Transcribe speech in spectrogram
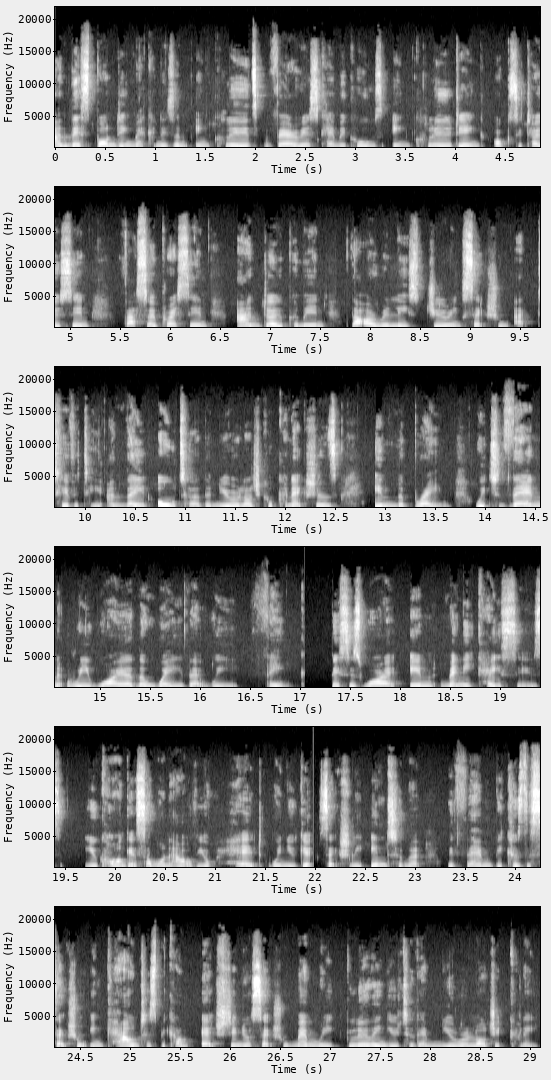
And this bonding mechanism includes various chemicals, including oxytocin, vasopressin, and dopamine that are released during sexual activity. And they alter the neurological connections in the brain, which then rewire the way that we think. This is why, in many cases, you can't get someone out of your head when you get sexually intimate with them because the sexual encounters become etched in your sexual memory, gluing you to them neurologically.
